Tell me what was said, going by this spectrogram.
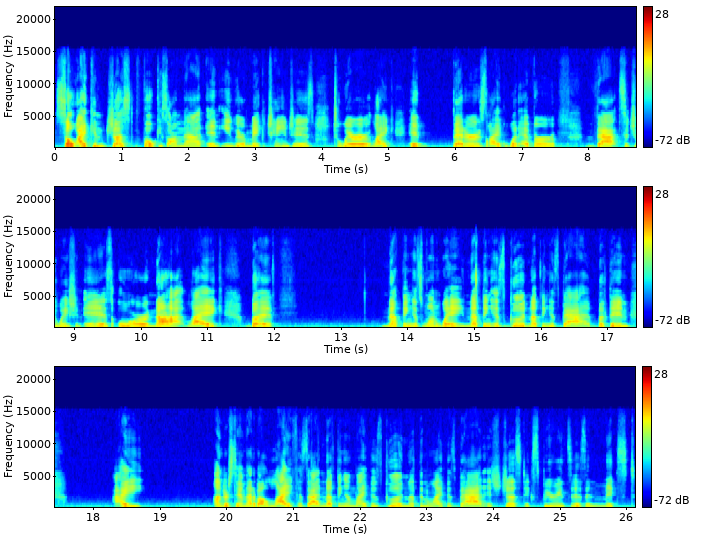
So I can just focus on that and either make changes to where like it betters like whatever that situation is or not. Like but nothing is one way. Nothing is good, nothing is bad. But then I understand that about life is that nothing in life is good, nothing in life is bad. It's just experiences and mixed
